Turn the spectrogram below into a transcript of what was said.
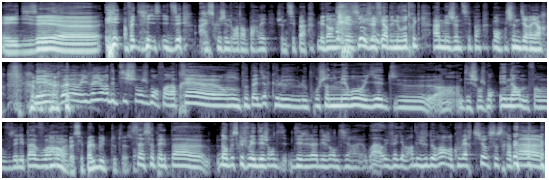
Et il disait. euh, et en fait, il, il disait Ah, est-ce que j'ai le droit d'en parler? Je ne sais pas. Mais dans le magazine, je vais faire des nouveaux trucs. Ah, mais je ne sais pas. Bon, je ne dis rien. Mais euh, bah, il va y avoir des petits changements. Enfin, après, euh, on peut pas dire que le, le prochain numéro y ait de, un- des changements énormes. Enfin, vous allez pas voir. non, non, bah, c'est pas le but, de toute façon. Ça s'appelle pas. euh, Non, parce que je voyais des gens, di- déjà des gens dire euh, Waouh, il va y avoir des jeux d'horreur en couverture, ce sera pas. euh,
